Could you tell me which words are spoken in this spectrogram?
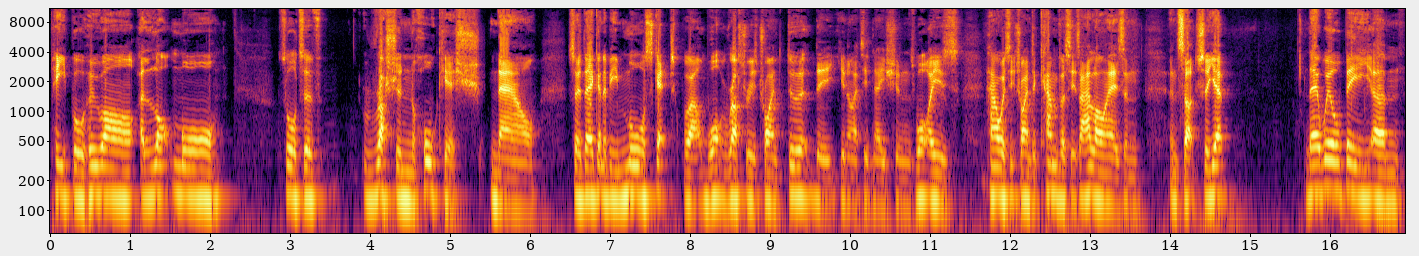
people who are a lot more sort of Russian hawkish now so they're going to be more skeptical about what Russia is trying to do at the United Nations. What is how is it trying to canvass its allies and and such. So yeah, there will be um,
